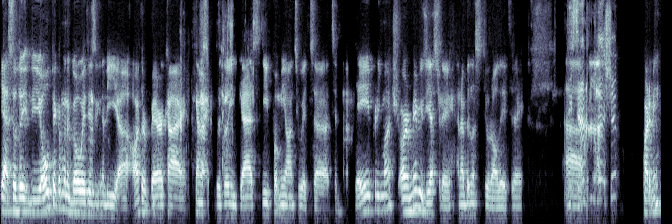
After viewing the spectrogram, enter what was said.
Yeah, so the, the old pick I'm going to go with is going to be uh, Arthur Verocai, kind of Brazilian jazz. Steve put me onto it uh, today, pretty much, or maybe it was yesterday, and I've been listening to it all day today. Is he Uh, sampling that shit? pardon me.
